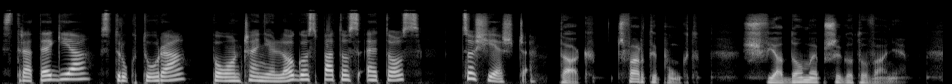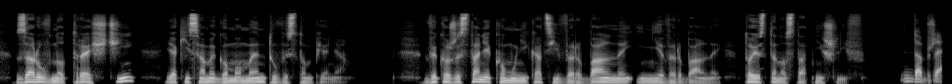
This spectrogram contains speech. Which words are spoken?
Strategia, struktura, połączenie logos, patos, etos. Coś jeszcze. Tak, czwarty punkt. Świadome przygotowanie. Zarówno treści, jak i samego momentu wystąpienia. Wykorzystanie komunikacji werbalnej i niewerbalnej. To jest ten ostatni szlif. Dobrze.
